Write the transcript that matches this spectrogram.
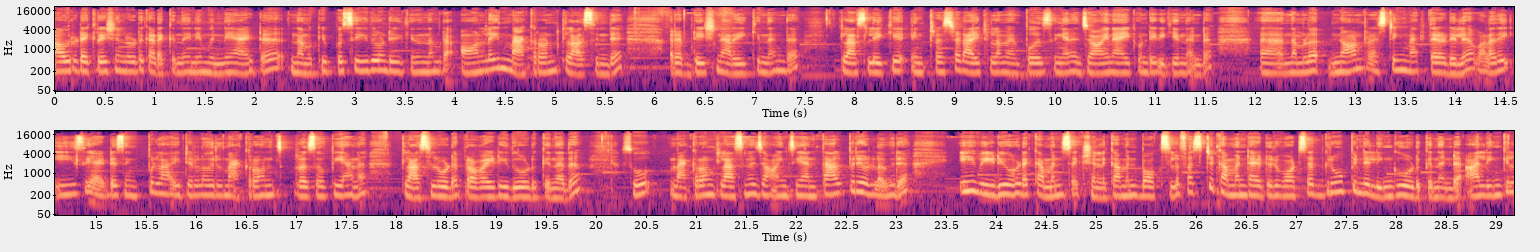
ആ ഒരു ഡെക്കറേഷനിലൂടെ കിടക്കുന്നതിന് മുന്നേ ആയിട്ട് നമുക്കിപ്പോൾ ചെയ്തുകൊണ്ടിരിക്കുന്ന നമ്മുടെ ഓൺലൈൻ മാക്രോൺ ക്ലാസ്സിന്റെ ഒരു അപ്ഡേഷൻ അറിയിക്കുന്നുണ്ട്. ക്ലാസ്സിലേക്ക് ഇൻട്രസ്റ്റഡ് ആയിട്ടുള്ള മെമ്പേഴ്സ് ഇങ്ങനെ ജോയിൻ ആയിക്കൊണ്ടിരിക്കുന്നുണ്ട്. നമ്മൾ നോൺ റെസ്റ്റിംഗ് മെത്തേഡിൽ വളരെ ഈസി ആയിട്ട് സിമ്പിൾ ആയിട്ടുള്ള ഒരു മാക്രോൺ റെസിപ്പിയാണ് ക്ലാസ്സിലൂടെ പ്രൊവൈഡ് ചെയ്തു കൊടുക്കുന്നത്. സോ മാക്രോൺ ക്ലാസ്സിന് ജോയിൻ ചെയ്യാൻ താല്പര്യമുള്ളവർ ഈ വീഡിയോയുടെ കമന്റ് സെക്ഷനിൽ കമന്റ് ബോക്സിൽ ഫസ്റ്റ് കമന്റ് ആയിട്ട് ഒരു വാട്സാപ്പ് ഗ്രൂപ്പിന്റെ ലിങ്ക് കൊടുക്കുന്നുണ്ട്. ആ ലിങ്കിൽ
